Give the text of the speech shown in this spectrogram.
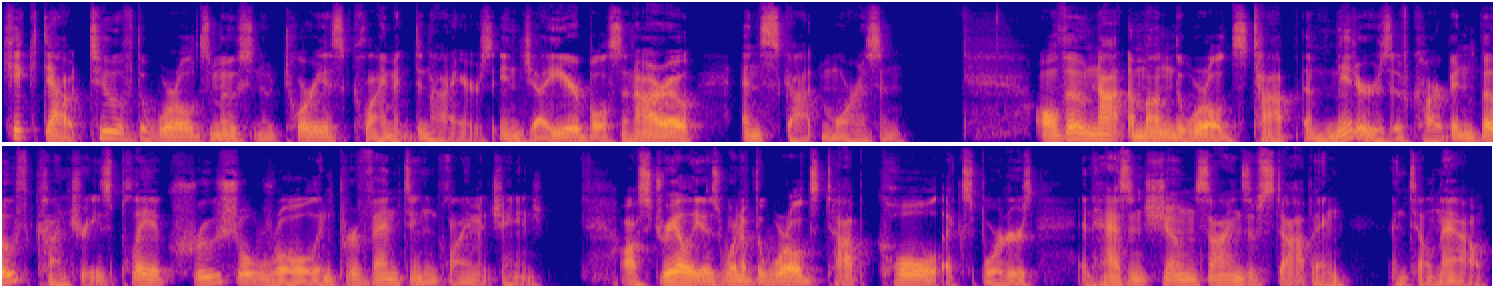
kicked out two of the world's most notorious climate deniers in Jair Bolsonaro and Scott Morrison. Although not among the world's top emitters of carbon, both countries play a crucial role in preventing climate change. Australia is one of the world's top coal exporters and hasn't shown signs of stopping until now.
